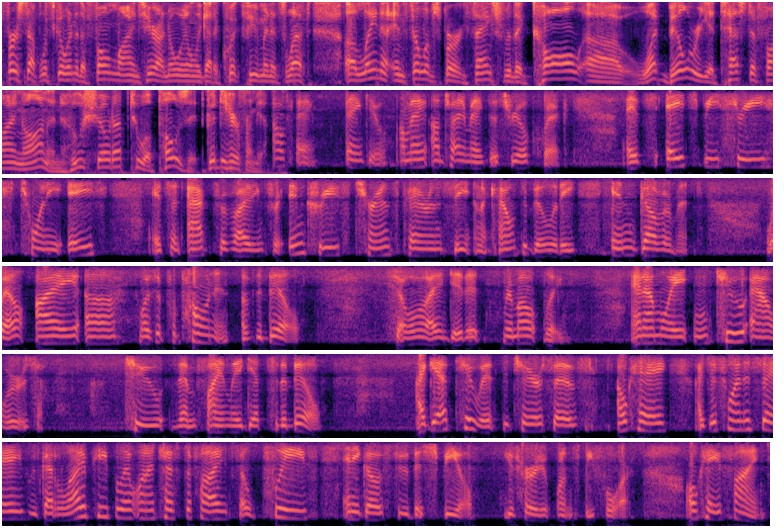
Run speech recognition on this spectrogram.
first up, let's go into the phone lines here. I know we only got a quick few minutes left. Elena in Philipsburg, thanks for the call. Uh, what bill were you testifying on, and who showed up to oppose it? Good to hear from you. Okay, thank you. I'll, make, I'll try to make this real quick. It's HB 328. It's an act providing for increased transparency and accountability in government. Well, I uh, was a proponent of the bill, so I did it remotely. And I'm waiting two hours to them finally get to the bill. I get to it. The chair says, okay, I just want to say we've got a lot of people that want to testify, so please. And he goes through the spiel. You've heard it once before. Okay, fine.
